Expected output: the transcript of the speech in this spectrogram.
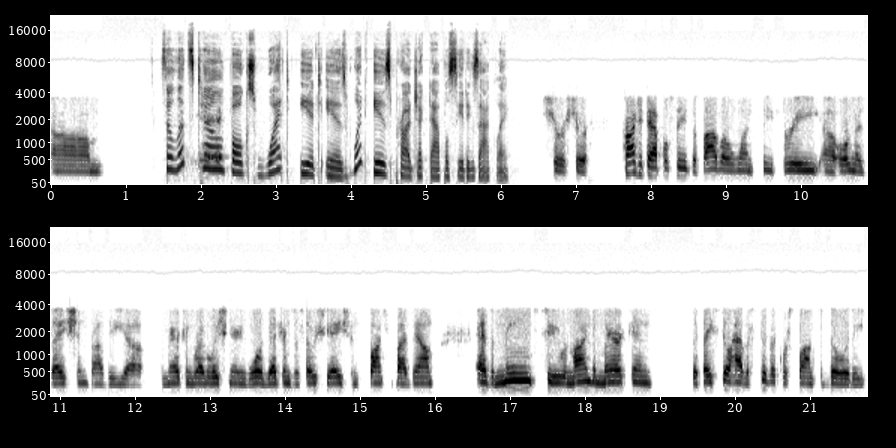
Um, So let's tell folks what it is. What is Project Appleseed exactly? Sure, sure. Project Appleseed is a 501c3 uh, organization by the uh, American Revolutionary War Veterans Association, sponsored by them, as a means to remind Americans that they still have a civic responsibility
